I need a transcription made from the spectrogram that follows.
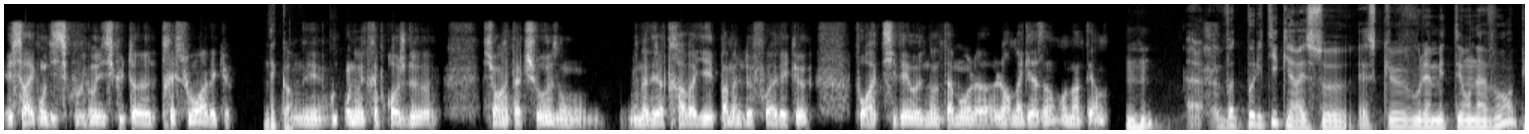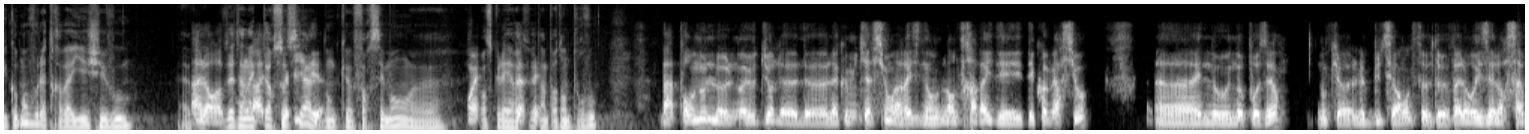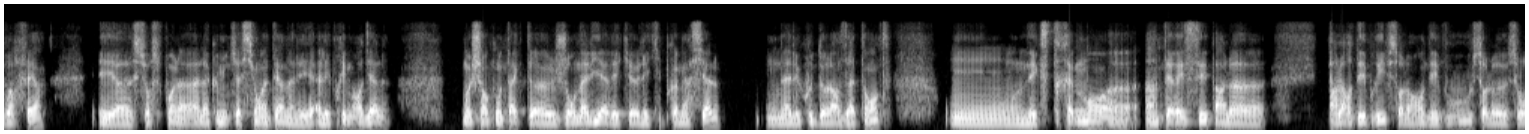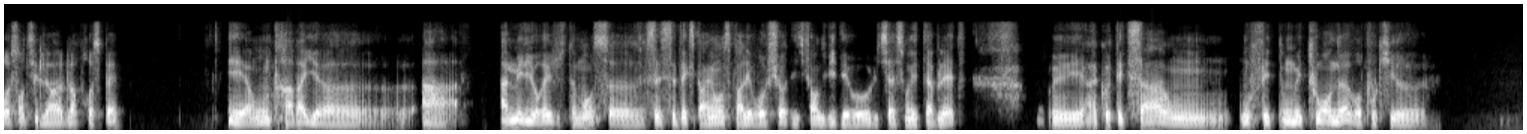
Et c'est vrai qu'on discute, on discute très souvent avec eux. D'accord. On est, on est très proche d'eux sur un tas de choses. On, on, a déjà travaillé pas mal de fois avec eux pour activer notamment leur magasin en interne. Mhm. Euh, votre politique RSE, est-ce que vous la mettez en avant Et puis comment vous la travaillez chez vous euh, Alors, Vous êtes un acteur social, donc euh, forcément, je pense que la RSE est importante pour vous. Bah, pour nous, le, noyau dur de, de, la communication réside dans, dans le travail des, des commerciaux euh, et de nos, nos, poseurs. Donc le but, c'est vraiment de, de, valoriser leur savoir-faire. Et sur ce point, la, la, communication interne, elle est, elle est primordiale. Moi, je suis en contact journalier avec l'équipe commerciale. On est à l'écoute de leurs attentes on est extrêmement euh, intéressé par le par leur débrief sur leur rendez-vous, sur le sur le ressenti de, leur, leurs prospects. Et on travaille à améliorer justement cette expérience par les brochures, des différentes vidéos, l'utilisation des tablettes. Et à côté de ça, on, fait, on met tout en œuvre pour que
